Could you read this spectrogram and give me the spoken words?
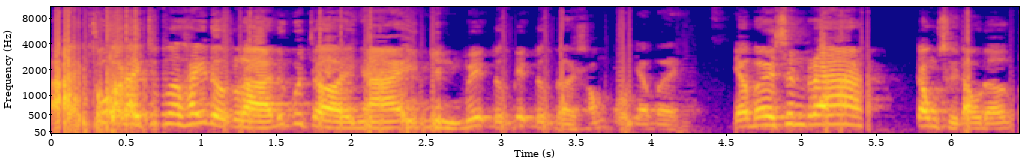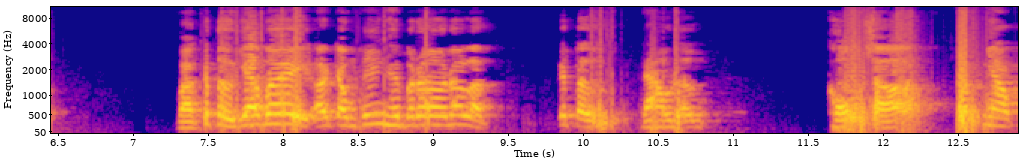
Tại Chúa ở đây chúng ta thấy được là Đức Chúa Trời Ngài nhìn biết được biết được đời sống của Gia Bê. Gia Bê sinh ra trong sự đau đớn. Và cái từ Gia Bê ở trong tiếng Hebrew đó là cái từ đau đớn, khổ sở, cực nhọc,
